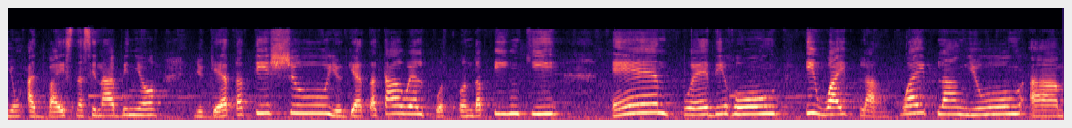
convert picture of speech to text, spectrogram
yung advice na sinabi nyo, you get a tissue, you get a towel, put on the pinky, and pwede hong i-wipe lang. Wipe lang yung, um,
